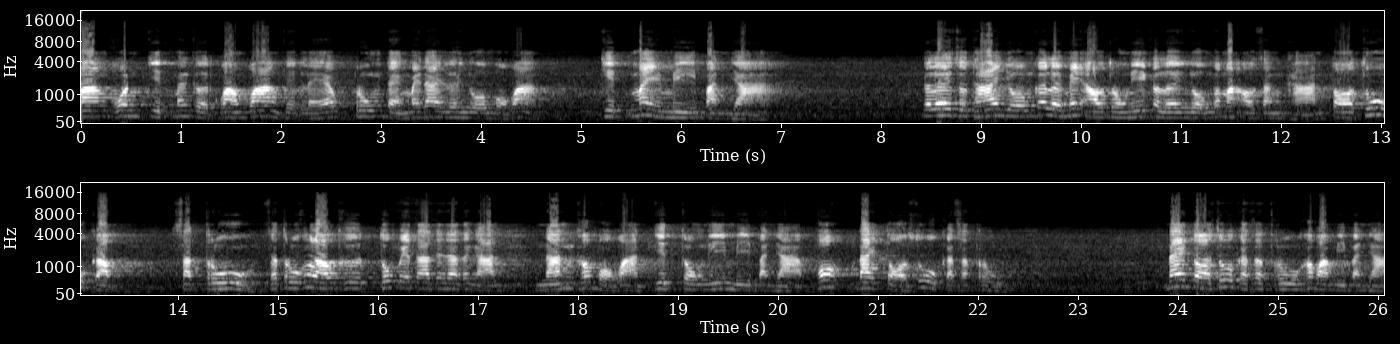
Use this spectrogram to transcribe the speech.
บางคนจิตมันเกิดความว่างเสร็จแล้ว ปรุงแต่งไม่ได้เลยโยมบอกว่า จิตไม่มีปัญญา ก็เลยสุดท้ายโยมก็เลยไม่เอาตรงนี้ก็เลยโยมก็มาเอาสังขารต่อสู้กับศัตรูศัตรูของเราคือทุกเวทนาสัญญาสังขารนั้นเขาบอกว่าจิตตรงนี้มีปัญญา เพราะได้ต่อสู้กับศัตรู ได้ต่อสู้กับศัตรูเข้ามามีปัญญา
